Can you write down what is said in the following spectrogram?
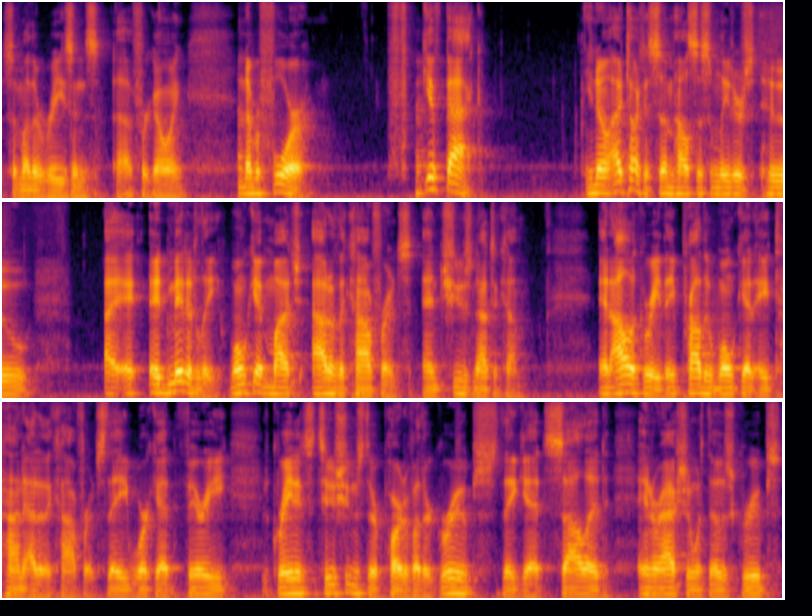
some other reasons uh, for going. Number four give back. You know i talked to some health system leaders who I, admittedly won't get much out of the conference and choose not to come. And I'll agree, they probably won't get a ton out of the conference. They work at very great institutions, they're part of other groups, they get solid interaction with those groups.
